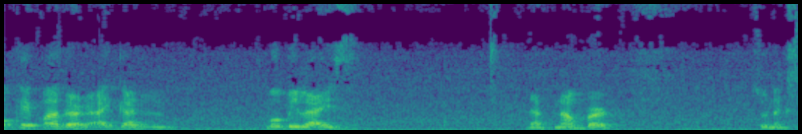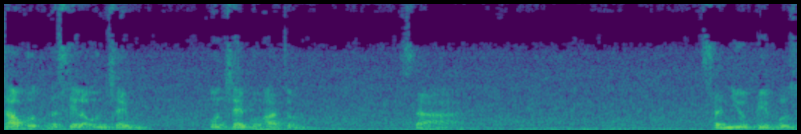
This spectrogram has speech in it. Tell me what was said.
okay Father, I can mobilize that number. So nagsabot na sila unsay unsay buhaton sa sa New People's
